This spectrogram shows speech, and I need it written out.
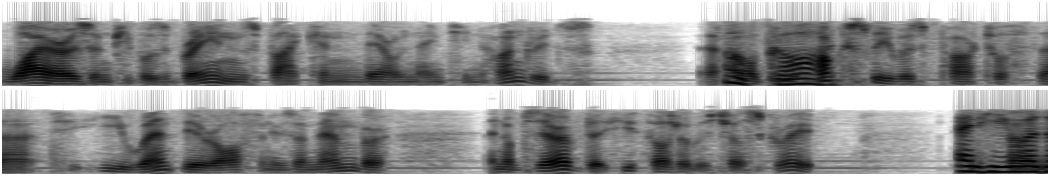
wires in people's brains back in the early 1900s. Uh, oh, Aldous God. Huxley was part of that. He went there often He was a member and observed it. He thought it was just great. And he was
